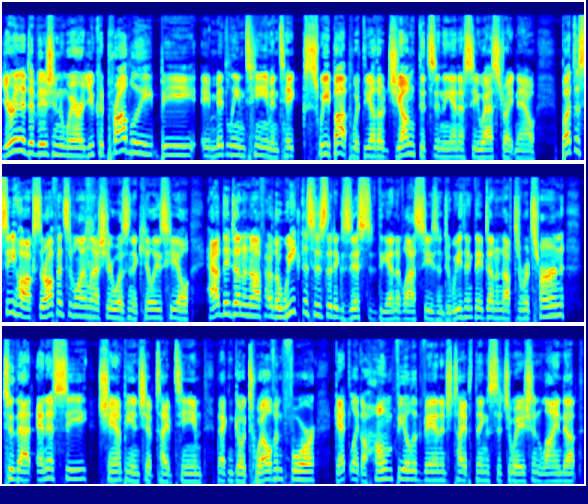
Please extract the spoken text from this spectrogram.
you're in a division where you could probably be a middling team and take sweep up with the other junk that's in the NFC West right now. But the Seahawks, their offensive line last year was an Achilles heel. Had they done enough? Are the weaknesses that existed at the end of last season? Do we think they've done enough to return to that NFC Championship type team that can go 12 and four, get like a home field advantage type thing situation lined up,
